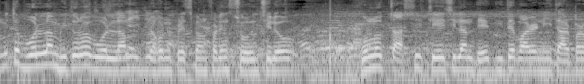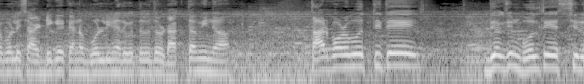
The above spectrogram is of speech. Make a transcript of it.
আমি তো বললাম ভিতরেও বললাম যখন প্রেস কনফারেন্স চলছিল কোনো চাষি চেয়েছিলাম দিতে পারেনি তারপর বলে চারদিকে কেন বললি না তোকে তাহলে তো ডাকতামই না। তার পরবর্তীতে দু একজন বলতে এসেছিল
